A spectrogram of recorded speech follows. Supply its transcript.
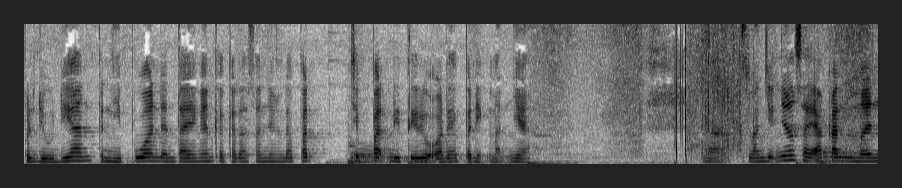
perjudian, penipuan, dan tayangan kekerasan yang dapat cepat ditiru oleh penikmatnya. Nah, selanjutnya saya akan men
